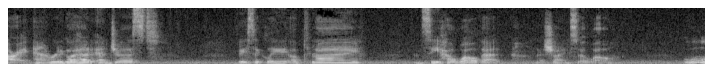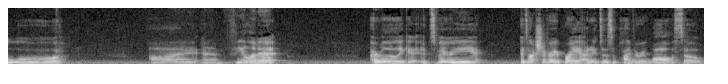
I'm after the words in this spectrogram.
Alright, and we're going to go ahead and just basically apply and see how well that, that shines so well. Ooh, I am feeling it. I really like it. It's very, it's actually very bright and it does apply very well. So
